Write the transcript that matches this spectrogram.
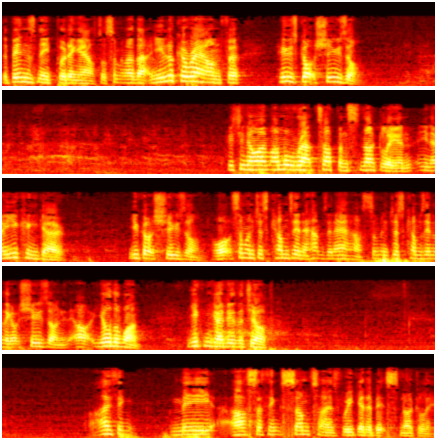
The bins need putting out or something like that. And you look around for who's got shoes on. Because, you know, I'm, I'm all wrapped up and snuggly, and, you know, you can go. You've got shoes on. Or someone just comes in, it happens in our house. Someone just comes in and they've got shoes on. Oh, you're the one. You can go do the job. I think, me, us, I think sometimes we get a bit snuggly.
